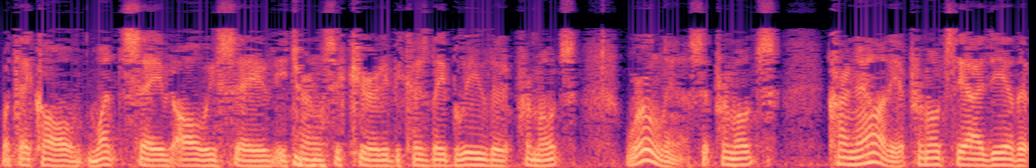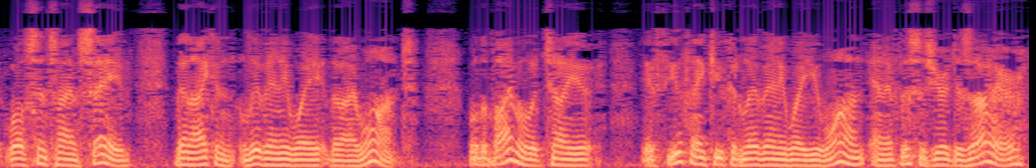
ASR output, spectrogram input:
what they call once saved, always saved, eternal mm-hmm. security, because they believe that it promotes worldliness. It promotes carnality. It promotes the idea that, well, since I'm saved, then I can live any way that I want. Well, the Bible would tell you if you think you can live any way you want, and if this is your desire,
